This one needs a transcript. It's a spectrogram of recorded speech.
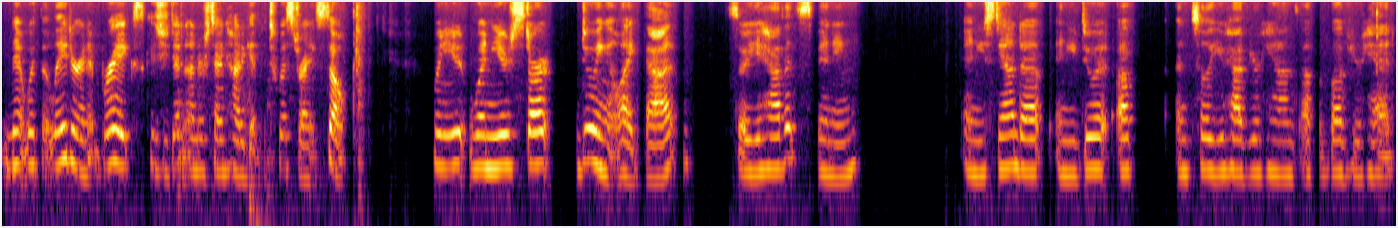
knit with it later and it breaks because you didn't understand how to get the twist right. So when you when you start doing it like that, so you have it spinning and you stand up and you do it up until you have your hands up above your head.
